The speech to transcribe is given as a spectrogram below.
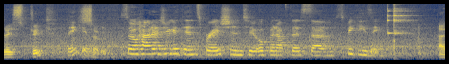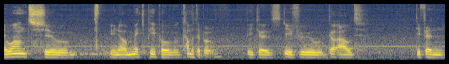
this drink. Thank you. So, So, how did you get the inspiration to open up this um, speakeasy? I want to, you know, make people comfortable because if you go out, different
